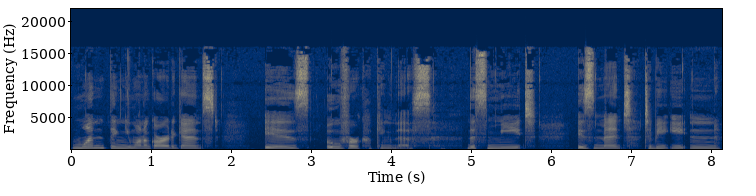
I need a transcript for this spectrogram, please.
One thing you want to guard against is overcooking this. This meat is meant to be eaten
